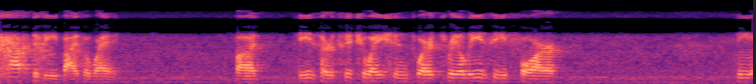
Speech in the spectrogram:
have to be, by the way, but these are situations where it's real easy for the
